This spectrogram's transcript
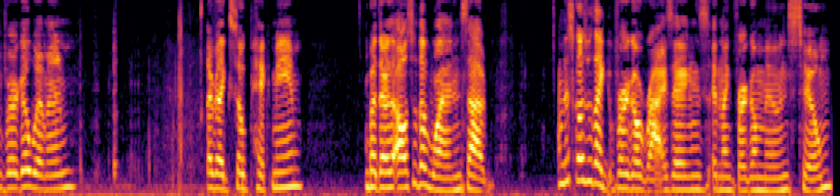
Virgo women are like so pick me, but they're also the ones that. And this goes with like Virgo risings and like Virgo moons too.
